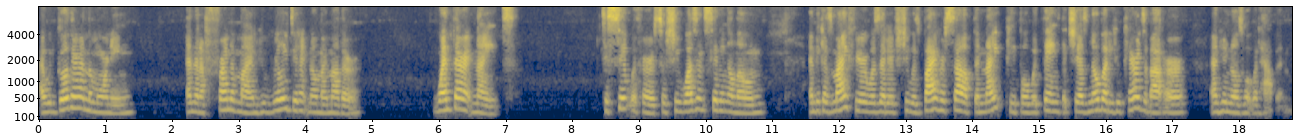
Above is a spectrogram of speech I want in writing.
I would go there in the morning, and then a friend of mine who really didn't know my mother went there at night to sit with her so she wasn't sitting alone. And because my fear was that if she was by herself, the night people would think that she has nobody who cares about her and who knows what would happen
